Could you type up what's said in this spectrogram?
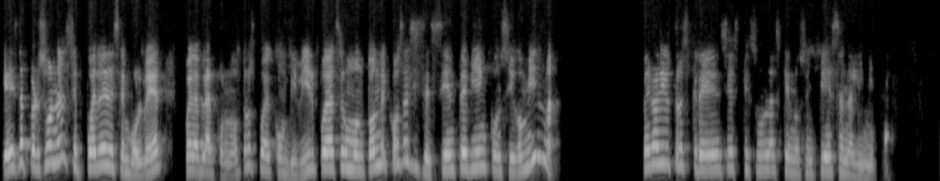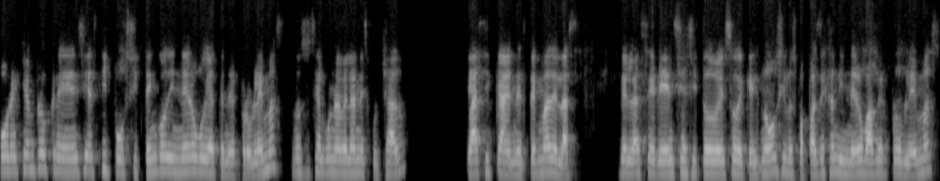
que esa persona se puede desenvolver, puede hablar con otros, puede convivir, puede hacer un montón de cosas y se siente bien consigo misma. Pero hay otras creencias que son las que nos empiezan a limitar. Por ejemplo, creencias tipo, si tengo dinero voy a tener problemas. No sé si alguna vez la han escuchado. Clásica en el tema de las, de las herencias y todo eso, de que no, si los papás dejan dinero va a haber problemas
